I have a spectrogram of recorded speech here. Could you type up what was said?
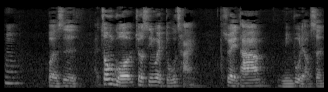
嗯，或者是中国就是因为独裁，所以它民不聊生，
